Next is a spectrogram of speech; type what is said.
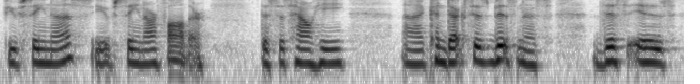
if you've seen us, you've seen our Father. This is how He uh, conducts His business. This is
